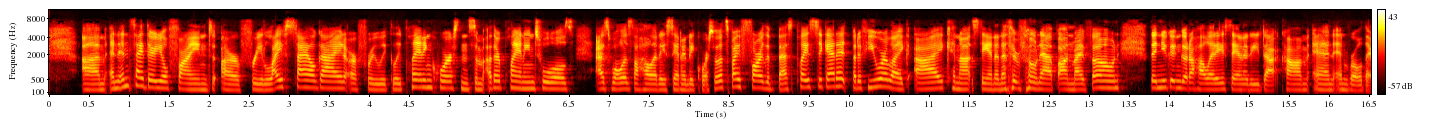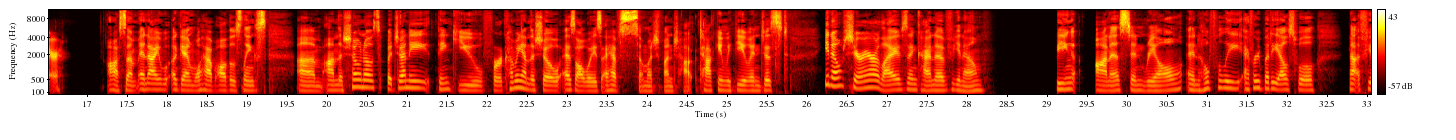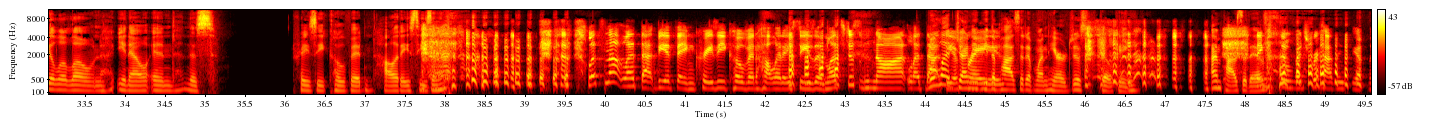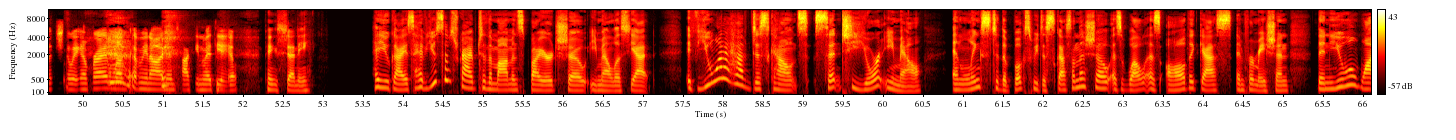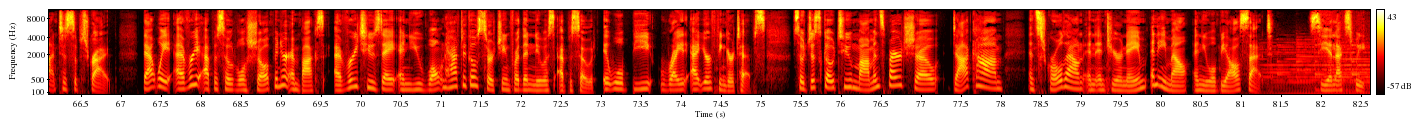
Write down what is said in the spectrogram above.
Um, and inside there, you'll find our free lifestyle guide, our free weekly planning course, and some other planning tools, as well as the holiday sanity course. So that's by far the best place to get it. But if you are like, I cannot stand another phone app on my phone, then you can go to holidaysanity.com and enroll there. Awesome. And I, again, will have all those links um, on the show notes. But Jenny, thank you for coming on the show. As always, I have so much fun talking with you and just, you know, sharing our lives and kind of, you know, being honest and real. And hopefully everybody else will not feel alone, you know, in this crazy COVID holiday season. Let's not let that be a thing. Crazy COVID holiday season. Let's just not let that. Be a thing. We'll let Jenny phrase. be the positive one here. Just joking. I'm positive. Thanks so much for having me on the show, Amber. I love coming on and talking with you. Thanks, Jenny. Hey, you guys, have you subscribed to the Mom Inspired Show email list yet? If you want to have discounts sent to your email and links to the books we discuss on the show, as well as all the guests' information, then you will want to subscribe. That way, every episode will show up in your inbox every Tuesday and you won't have to go searching for the newest episode. It will be right at your fingertips. So just go to mominspiredshow.com and scroll down and enter your name and email, and you will be all set. See you next week.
